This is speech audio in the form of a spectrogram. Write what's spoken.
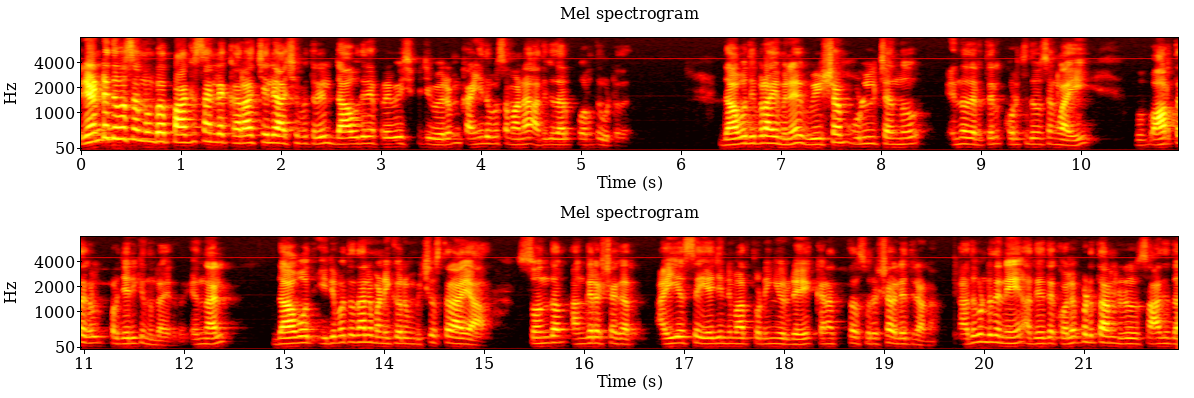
രണ്ട് ദിവസം മുമ്പ് പാകിസ്ഥാനിലെ കറാച്ചിയിലെ ആശുപത്രിയിൽ ദാവൂദിനെ പ്രവേശിപ്പിച്ച വിവരം കഴിഞ്ഞ ദിവസമാണ് അധികൃതർ പുറത്തുവിട്ടത്. ദാവൂദ് ഇബ്രാഹിമിന് വിഷം ഉള്ളിൽ ചെന്നു എന്ന തരത്തിൽ കുറച്ച് ദിവസങ്ങളായി വാർത്തകൾ പ്രചരിക്കുന്നുണ്ടായിരുന്നു. എന്നാൽ ദാവൂദ് ഇരുപത്തിനാല് മണിക്കൂറും വിശ്വസ്തരായ സ്വന്തം അംഗരക്ഷകർ ഐ എസ് ഐ ഏജന്റുമാർ തുടങ്ങിയവരുടെ കനത്ത സുരക്ഷാ വലയത്തിലാണ് അതുകൊണ്ട് തന്നെ അദ്ദേഹത്തെ കൊലപ്പെടുത്താനുള്ളൊരു സാധ്യത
